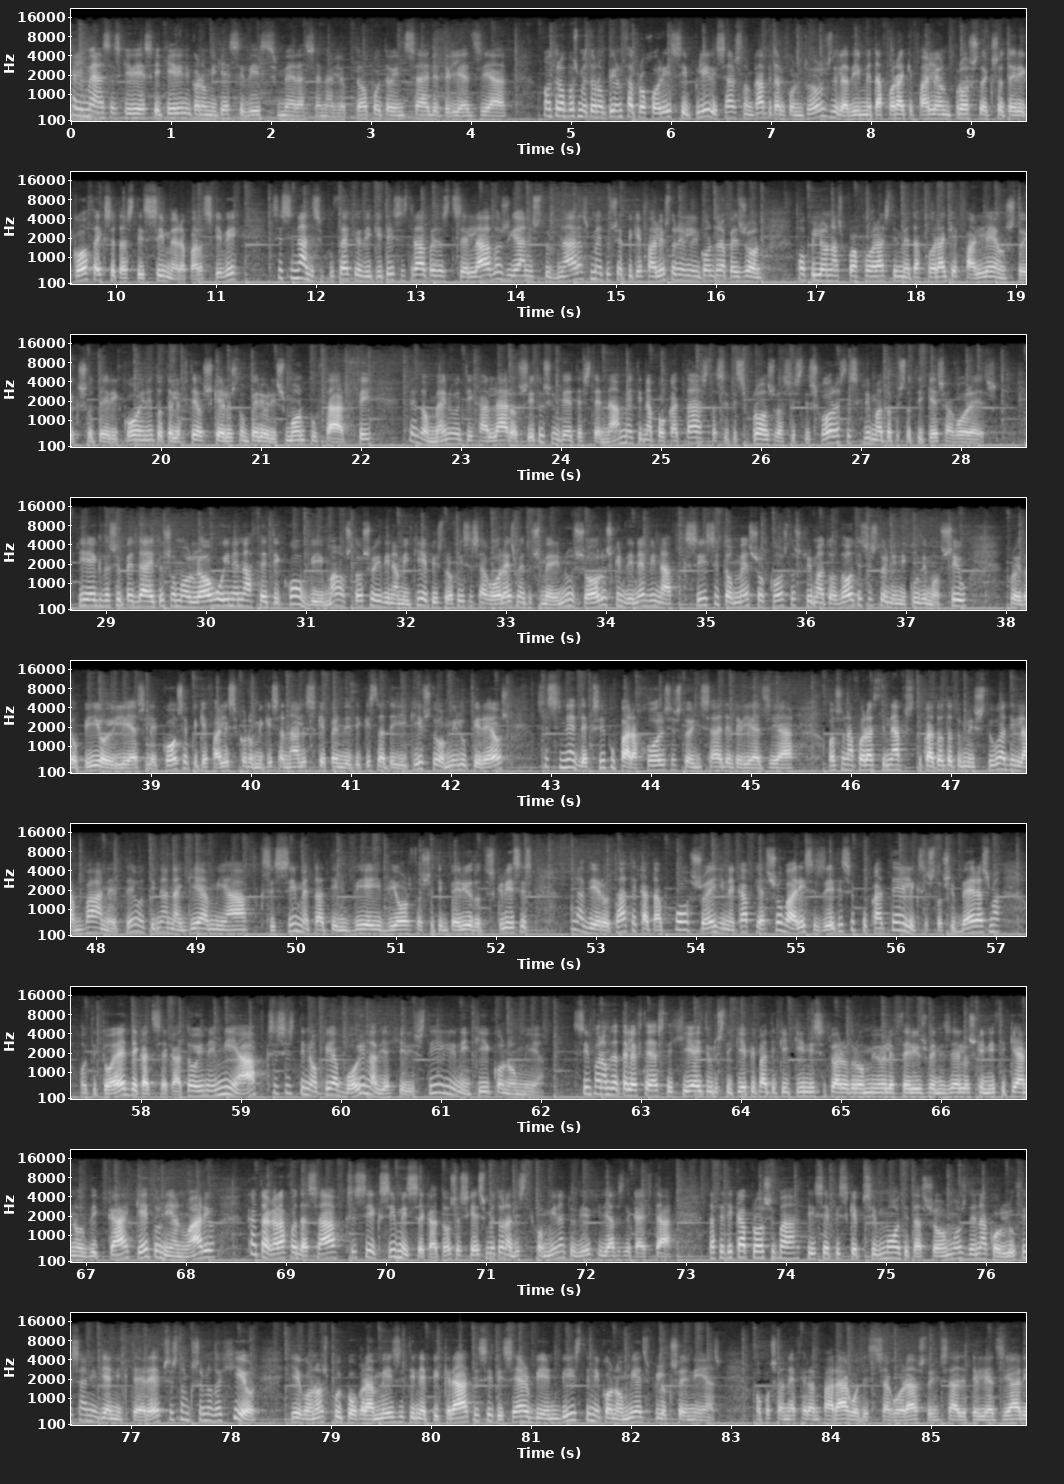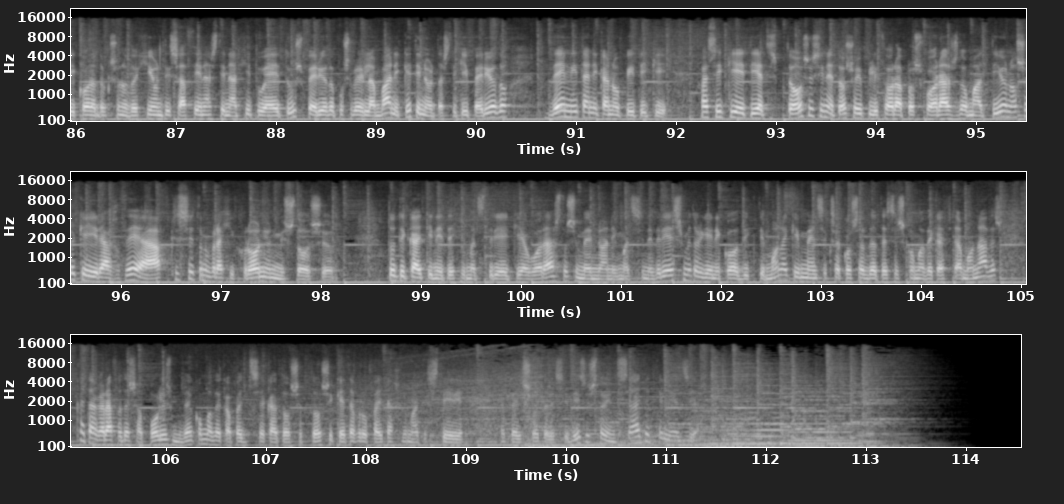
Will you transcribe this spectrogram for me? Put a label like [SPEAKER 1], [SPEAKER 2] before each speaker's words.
[SPEAKER 1] Καλημέρα σας, κυρίες και κύριοι. Οικονομικές ειδήσεις ημέρα σε ένα λεπτό από το insider.gr. Ο τρόπος με τον οποίο θα προχωρήσει η πλήρης άρση των capital controls, δηλαδή η μεταφορά κεφαλαίων προς το εξωτερικό, θα εξεταστεί σήμερα Παρασκευή σε συνάντηση που θα έχει ο διοικητής της Τράπεζας της Ελλάδος, Γιάννης Τουρνάρας, με τους επικεφαλείς των ελληνικών τραπεζών. Ο πυλώνας που αφορά στη μεταφορά κεφαλαίων στο εξωτερικό είναι το τελευταίο σκέλος των περιορισμών που θα αρθεί δεδομένου ότι η χαλάρωσή του συνδέεται στενά με την αποκατάσταση της πρόσβασης της χώρας στις χρηματοπιστωτικές αγορές. Η έκδοση πενταετούς ομολόγου είναι ένα θετικό βήμα, ωστόσο η δυναμική επιστροφή στις αγορές με τους σημερινούς όρους κινδυνεύει να αυξήσει το μέσο κόστος χρηματοδότησης του ελληνικού δημοσίου, προειδοποιεί ο Ηλίας Λεκός, επικεφαλής οικονομικής ανάλυσης και επενδυτικής στρατηγικής του ομίλου Πυραιό, σε συνέντευξη που παραχώρησε στο insider.gr. Όσον αφορά στην αύξηση του κατώτατου μισθού, αντιλαμβάνεται ότι είναι αναγκαία μια αύξηση μετά την βίαιη διόρθωση την περίοδο της κρίσης, αλλά διαρωτάται κατά πόσο έγινε κάποια σοβαρή συζήτηση που κατέληξε στο συμπέρασμα ότι το 11% είναι μια αύξηση στην οποία μπορεί να διαχειριστεί η ελληνική οικονομία. Σύμφωνα με τα τελευταία στοιχεία, η τουριστική επιβατική κίνηση του αεροδρομίου Ελευθερίου Βενιζέλος κινήθηκε ανωδικά και τον Ιανουάριο, καταγράφοντας αύξηση 6,5% σε σχέση με τον αντίστοιχο μήνα του 2017. Τα θετικά πρόσωπα της επισκεψιμότητας όμως δεν ακολούθησαν οι διανυκτερεύσεις των ξενοδοχείων, γεγονός που υπογραμμίζει την επικράτηση της Airbnb στην οικονομία της φιλοξενίας. Όπως ανέφεραν παράγοντες της αγοράς στο insider.gr, η εικόνα των ξενοδοχείων της Αθήνας στην αρχή του έτους, περίοδο που συμπεριλαμβάνει και την εορταστική περίοδο, δεν ήταν ικανοποιητική. Βασική αιτία της πτώσης είναι τόσο η πληθώρα προσφοράς δωματίων, όσο και η ραγδαία αύξηση των βραχυχρόνιων μισθώσεων. Τοπικά κινείται η χρηματιστηριακή αγορά στο σημερινό άνοιγμα της συνεδρίασης με τον γενικό δείκτη να κυμαίνει σε 644,17 μονάδες, καταγράφοντας απόλυση 0,15% σε πτώση και τα ευρωπαϊκά χρηματιστήρια. Με περισσότερες ειδήσεις στο insider.gr.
